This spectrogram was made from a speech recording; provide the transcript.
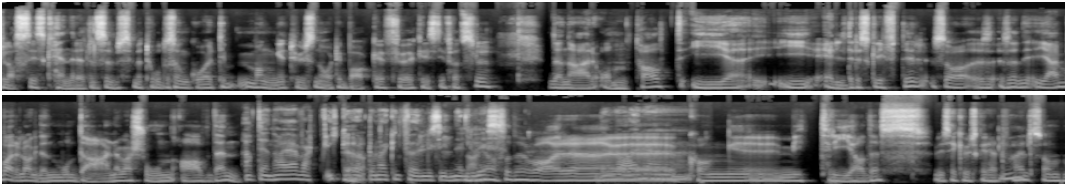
klassisk henrettelsesmetode som går til mange tusen år tilbake før Kristi fødsel. Den er omtalt i, i eldre skrifter, så, så jeg bare lagde en moderne versjon av den. Ja, den har jeg vært, ikke hørt om verken før eller siden, Nei, altså det var, Det var, uh, kong eh, Mitriades, hvis jeg ikke husker Mm. helt feil, som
